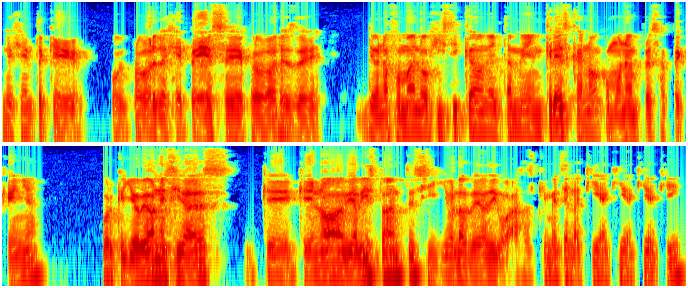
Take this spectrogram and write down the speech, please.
de gente que, pues, proveedores de GPS, proveedores de, de una forma de logística donde él también crezca, ¿no? Como una empresa pequeña, porque yo veo necesidades que, que él no había visto antes y yo las veo, digo, ah, sabes que métela aquí, aquí, aquí, aquí.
